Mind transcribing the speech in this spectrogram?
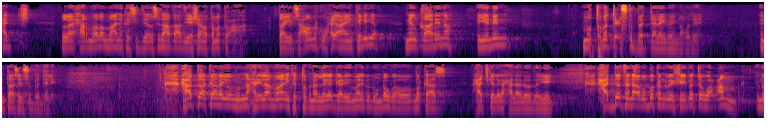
xaj la xarmado maalinka sideed sida hadda aad yeeshaan oo tamatuca ah. Ayib saxaabada marka waxay ahaayeen keliya nin qaarin ah iyo nin mutamatic isku bedelay bay noqdeen. Intaasay isu bedeleen. Xataa kaana ywm naxr ilaa maalinka tobnaad laga gaadhay maalinka dhundhowga oo markaas xajka laga xalaaloobayey. Xadaana abu bakr bn abi shaybata wacamr ibn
